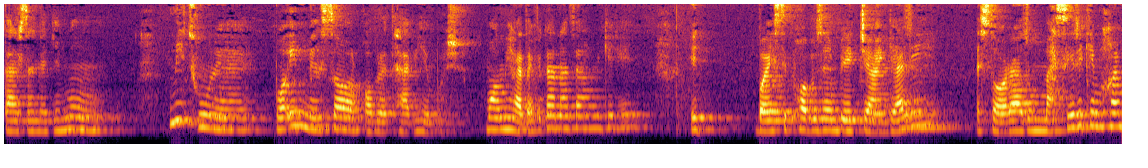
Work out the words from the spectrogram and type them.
در زندگیمون می‌تونه با این مثال قابل تبیین باشه. ما می هدفی در نظر می‌گیریم. بایستی پا بزنیم به یک جنگلی. استعاره از اون مسیری که می‌خوایم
